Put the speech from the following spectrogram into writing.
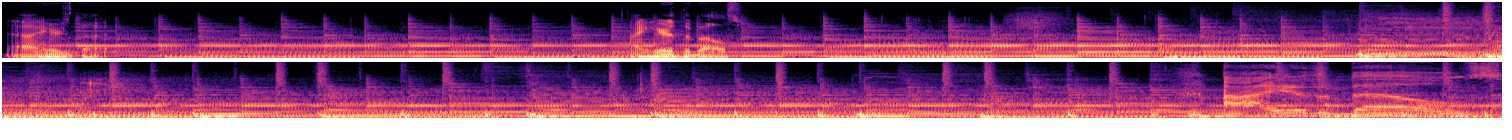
Here's that. I hear the bells. I hear the bells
